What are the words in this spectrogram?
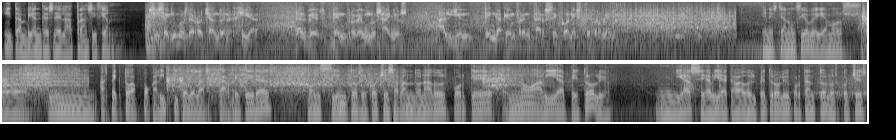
y también desde la transición. Si seguimos derrochando energía, tal vez dentro de unos años alguien tenga que enfrentarse con este problema. En este anuncio veíamos eh, un aspecto apocalíptico de las carreteras con cientos de coches abandonados porque no había petróleo. Ya se había acabado el petróleo y por tanto los coches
